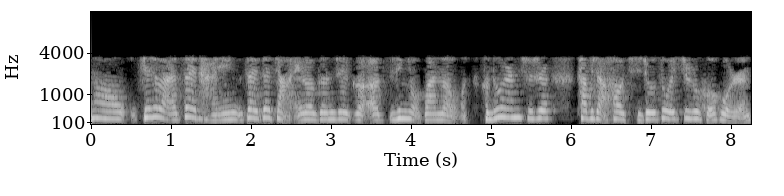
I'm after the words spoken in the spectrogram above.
那接下来再谈再再讲一个跟这个呃资金有关的，很多人其实他比较好奇，就是作为技术合伙人，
